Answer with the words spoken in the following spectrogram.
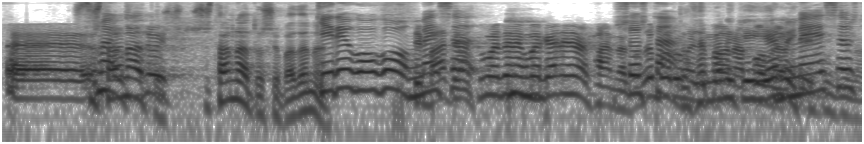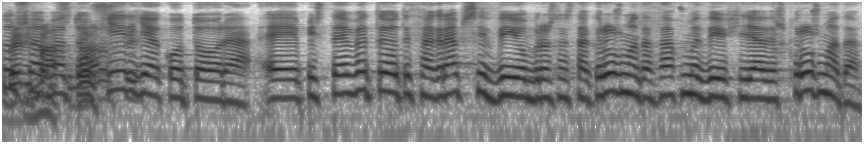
Ε, Στους στη θανάτους. ζωή- Στους θανάτους είπατε, ναι. Κύριε Γογό, Στην Πάτρα, μέσα, ας πούμε, δεν έχουμε κανένα θάνατο. Σωστά. Δεν μπορούμε, Το θέμα λοιπόν, είναι και να η πούμε- έλεγχη. μέσα στο Δεν υπάρχει. Σαββατοκύριακο τώρα, ε, πιστεύετε ότι θα γράψει δύο μπροστά στα κρούσματα, θα έχουμε 2.000 κρούσματα;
